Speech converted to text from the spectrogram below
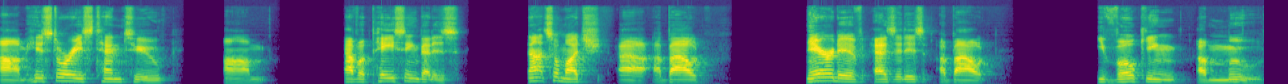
Um, his stories tend to um, have a pacing that is not so much uh, about narrative as it is about evoking a mood.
